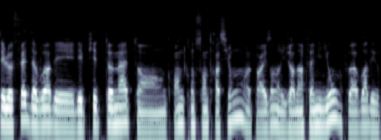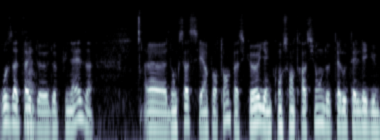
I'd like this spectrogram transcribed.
le fait d'avoir des, des pieds de tomates en grande concentration. Par exemple, dans les jardins familiaux, on peut avoir des grosses attaques de, de punaises. Donc ça, c'est important parce qu'il y a une concentration de tel ou tel légume.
